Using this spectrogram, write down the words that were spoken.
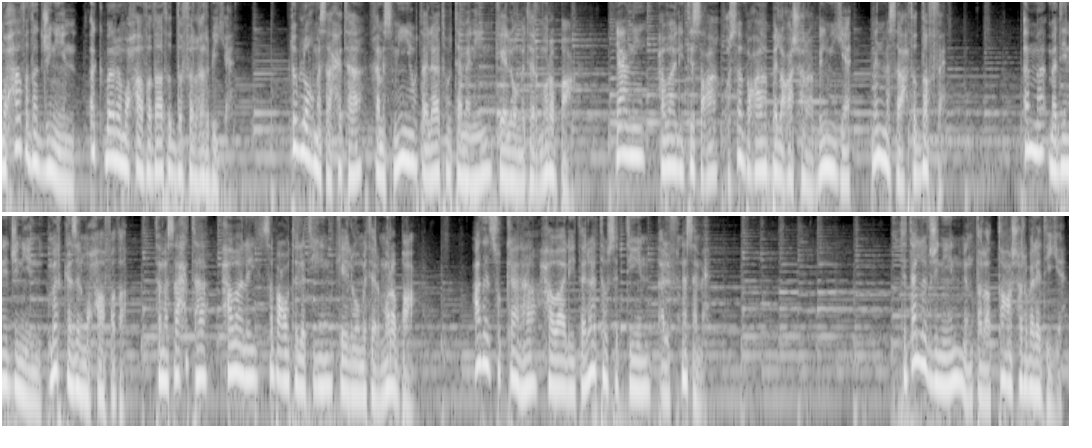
محافظة جنين أكبر محافظات الضفة الغربية. تبلغ مساحتها 583 كيلومتر مربع. يعني حوالي 9.7 بالعشرة بالمية من مساحة الضفة. أما مدينة جنين مركز المحافظة فمساحتها حوالي 37 كيلومتر مربع. عدد سكانها حوالي 63 ألف نسمة. تتألف جنين من 13 بلدية.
